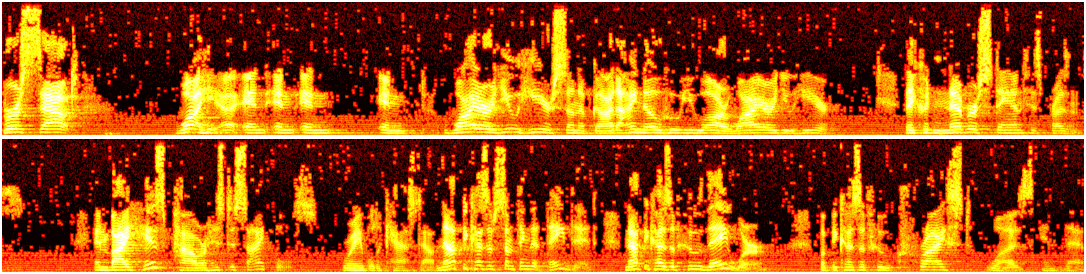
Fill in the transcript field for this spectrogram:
bursts out. Why, uh, and, and, and, and why are you here, Son of God? I know who you are. Why are you here? They could never stand his presence. And by his power, his disciples were able to cast out. Not because of something that they did, not because of who they were, but because of who Christ was in them.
